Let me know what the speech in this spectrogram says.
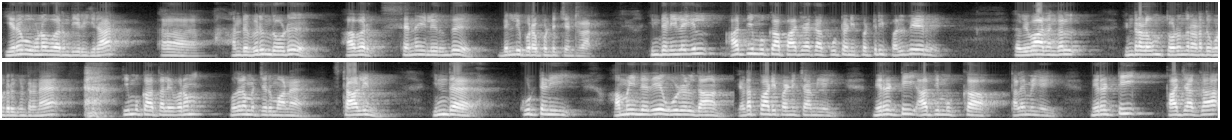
இரவு உணவு அருந்தியிருக்கிறார். அந்த விருந்தோடு அவர் சென்னையிலிருந்து டெல்லி புறப்பட்டு சென்றார். இந்த நிலையில் அதிமுக பாஜக கூட்டணி பற்றி பல்வேறு விவாதங்கள் இன்றளவும் தொடர்ந்து நடந்து கொண்டிருக்கின்றன. திமுக தலைவரும் முதலமைச்சருமான ஸ்டாலின் இந்த கூட்டணி அமைந்ததே ஊழல்தான். எடப்பாடி பழனிசாமியை மிரட்டி அதிமுக தலைமையை மிரட்டி பாஜக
